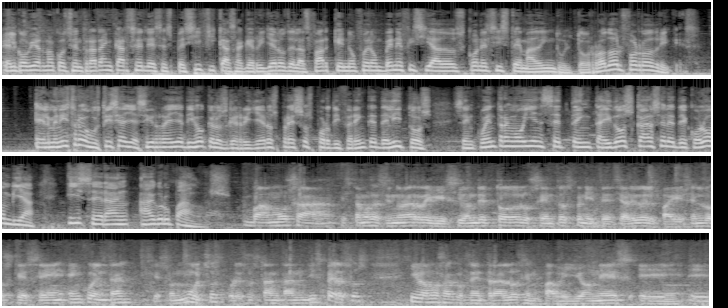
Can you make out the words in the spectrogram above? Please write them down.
El gobierno concentrará en cárceles específicas a guerrilleros de las FARC que no fueron beneficiados con el sistema de indulto. Rodolfo Rodríguez. El ministro de Justicia, Yesir Reyes, dijo que los guerrilleros presos por diferentes delitos se encuentran hoy en 72 cárceles de Colombia y serán agrupados. Vamos a, estamos haciendo una revisión de todos los centros penitenciarios del país en los que se encuentran, que son muchos, por eso están tan dispersos, y vamos a concentrarlos en pabellones eh, eh,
